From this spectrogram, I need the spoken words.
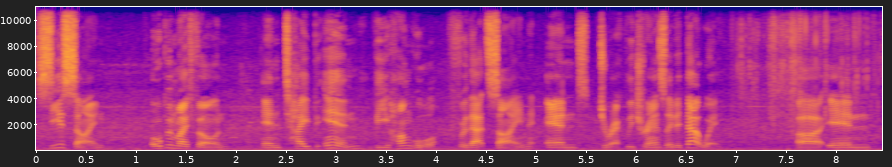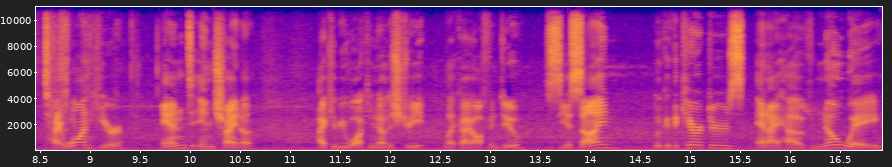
see a sign, open my phone, and type in the Hangul for that sign and directly translate it that way. Uh, in Taiwan here and in China, I could be walking down the street, like I often do, see a sign, look at the characters, and I have no way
